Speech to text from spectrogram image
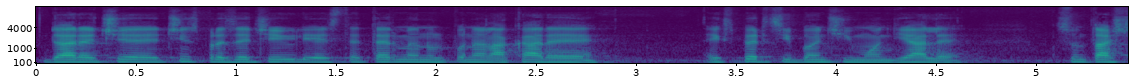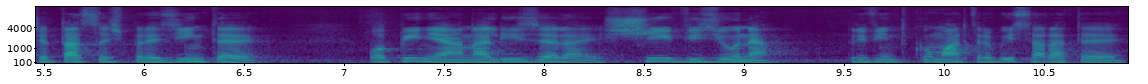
deoarece 15 iulie este termenul până la care experții Băncii Mondiale sunt așteptați să-și prezinte opinia, analizele și viziunea privind cum ar trebui să arate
